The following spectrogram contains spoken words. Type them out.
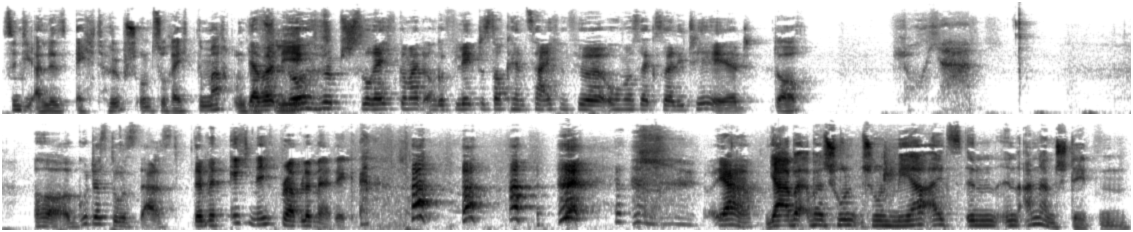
sind die alle echt hübsch und zurechtgemacht und Ja, aber gepflegt. nur hübsch zurechtgemacht und gepflegt ist doch kein Zeichen für Homosexualität. Doch. Florian. Oh, gut, dass du es sagst. Dann bin ich nicht problematic. ja, Ja, aber, aber schon, schon mehr als in, in anderen Städten.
